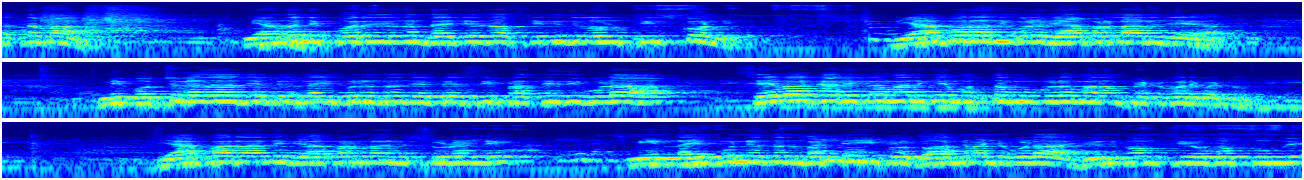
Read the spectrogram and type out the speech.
సత్తమా మీ అందరినీ కోరేది ఏంటంటే దయచేసి ఆ శ్రీనిధి లోన్ తీసుకోండి. వ్యాపారాన్ని కూడా వ్యాపారలానే చేయాలి. మీకు వచ్చు కదా అని చెప్పేసి నైపుణ్యత అని చెప్పేసి ప్రతిదీ కూడా సేవా కార్యక్రమానికే మొత్తం కూడా మనం పెట్టుబడి పెట్టదు వ్యాపారాన్ని వ్యాపారంలో చూడండి. మీ నైపుణ్యతను బట్టి ఇప్పుడు గవర్నమెంట్ కూడా యూనిఫామ్స్ ఇవ్వబోతుంది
